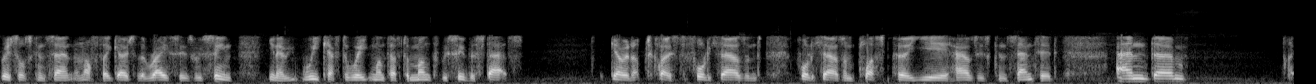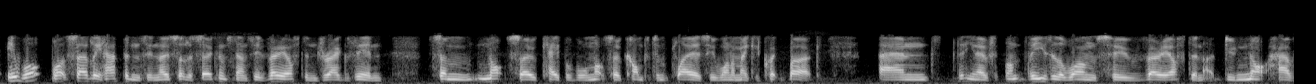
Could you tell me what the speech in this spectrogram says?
resource consent, and off they go to the races. We've seen, you know, week after week, month after month, we see the stats going up to close to 40,000, 40,000 plus per year houses consented, and um, it, what what sadly happens in those sort of circumstances, it very often drags in some not so capable, not so competent players who want to make a quick buck. And you know, these are the ones who very often do not have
